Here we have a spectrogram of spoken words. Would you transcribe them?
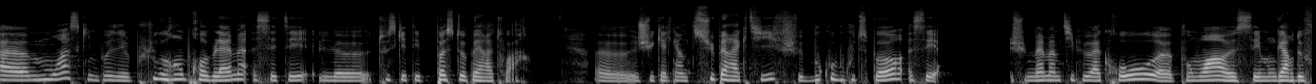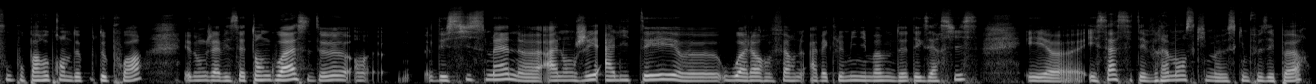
Euh, moi, ce qui me posait le plus grand problème, c'était tout ce qui était post-opératoire. Euh, je suis quelqu'un de super actif, je fais beaucoup, beaucoup de sport. C'est je suis même un petit peu accro. Euh, pour moi, c'est mon garde-fou pour pas reprendre de, poids. Et donc, j'avais cette angoisse de des six semaines allongées, alitées, ou alors faire avec le minimum d'exercice. et, ça, c'était vraiment ce qui me faisait peur.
